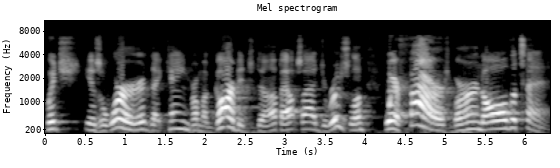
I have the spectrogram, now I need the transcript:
which is a word that came from a garbage dump outside Jerusalem where fires burned all the time.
